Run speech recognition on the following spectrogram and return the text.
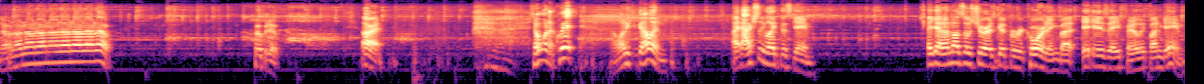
No, no, no, no, no, no, no, no, no. Poop-a-doop. Alright. Don't want to quit. I want to keep going. I actually like this game. Again, I'm not so sure it's good for recording, but it is a fairly fun game.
